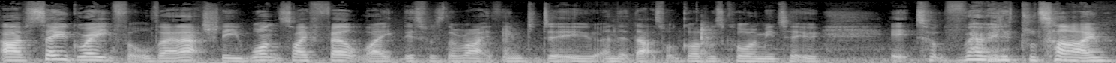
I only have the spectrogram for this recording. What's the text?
I'm so grateful that actually once I felt like this was the right thing to do and that that's what God was calling me to, it took very little time,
